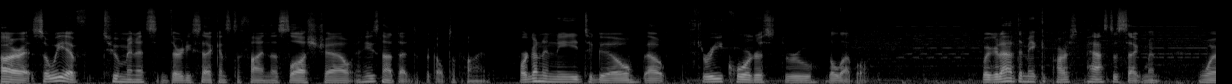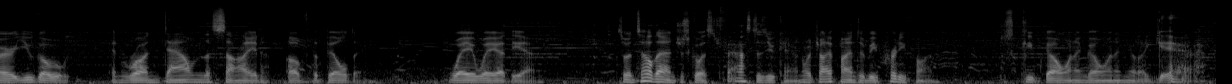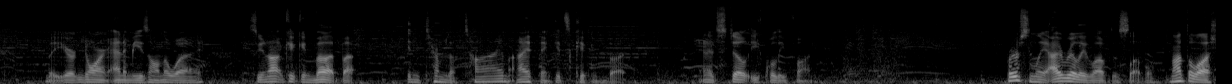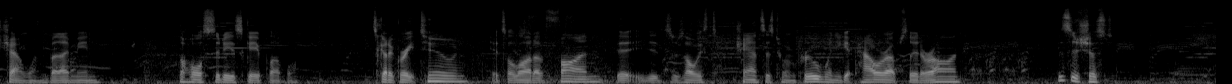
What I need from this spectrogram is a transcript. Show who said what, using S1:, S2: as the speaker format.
S1: Alright, so we have 2 minutes and 30 seconds to find this Lost Chao, and he's not that difficult to find. We're gonna need to go about 3 quarters through the level. We're gonna have to make it past a segment where you go and run down the side of the building, way, way at the end. So until then, just go as fast as you can, which I find to be pretty fun. Just keep going and going, and you're like, yeah! But you're ignoring enemies on the way. So you're not kicking butt, but in terms of time, I think it's kicking butt. And it's still equally fun. Personally, I really love this level. Not the Lost Chao one, but I mean the whole City Escape level. It's got a great tune, it's a lot of fun, it, there's always chances to improve when you get power-ups later on. This is just,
